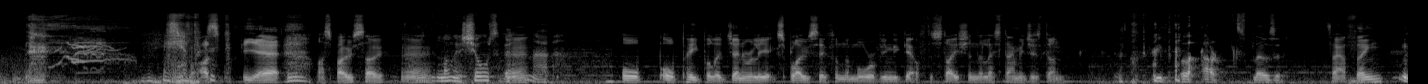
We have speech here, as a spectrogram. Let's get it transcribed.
I yeah, I suppose so. Yeah. Long and short of it, Yeah. isn't it? Or or people are generally explosive, and the more of them you get off the station, the less damage is done. People are explosive. Is that a thing?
